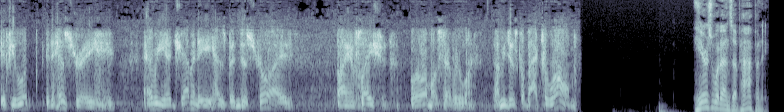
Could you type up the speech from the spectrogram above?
If you look in history, every hegemony has been destroyed by inflation, or almost everyone. I mean, just go back to Rome. Here's what ends up happening.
